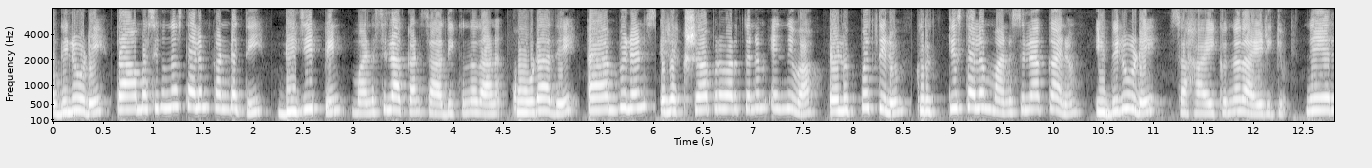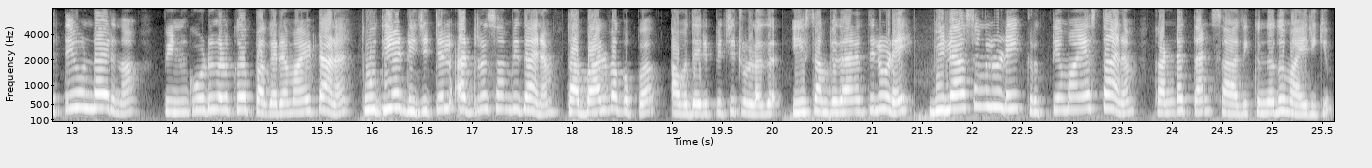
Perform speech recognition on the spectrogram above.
അതിലൂടെ താമസിക്കുന്ന സ്ഥലം കണ്ടെത്തി ഡിജി പിൻ മനസ്സിലാക്കാൻ സാധിക്കുന്നതാണ്. കൂടാതെ ആംബുലൻസ് രക്ഷാപ്രവർത്തനം എന്നിവ എളുപ്പത്തിലും കൃത്യസ്ഥലം മനസ്സിലാക്കാനും ഇതിലൂടെ സഹായിക്കുന്നതായിരിക്കും. നേരത്തെ ഉണ്ടായിരുന്ന പിൻകോഡുകൾക്ക് പകരമായിട്ടാണ് പുതിയ ഡിജിറ്റൽ അഡ്രസ് സംവിധാനം തപാൽ വകുപ്പ് അവതരിപ്പിച്ചിട്ടുള്ളത്. ഈ സംവിധാനത്തിലൂടെ വിലാസങ്ങളുടെ കൃത്യമായ സ്ഥാനം കണ്ടെത്താൻ സാധിക്കുന്നതുമായിരിക്കും.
